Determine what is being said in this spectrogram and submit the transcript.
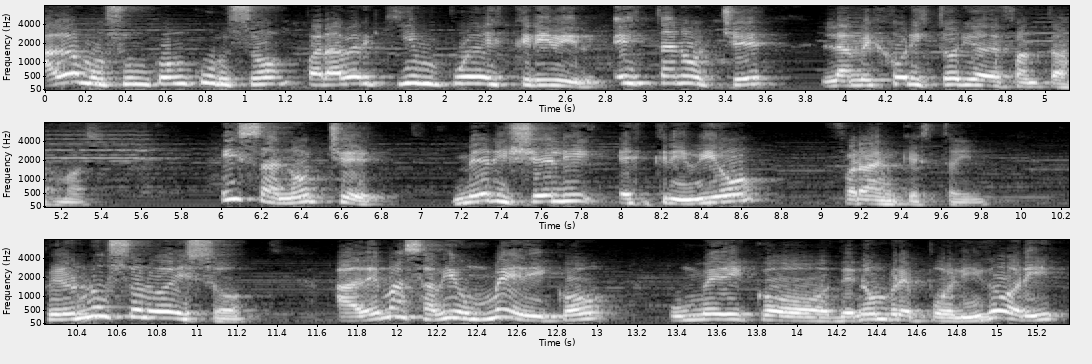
hagamos un concurso para ver quién puede escribir esta noche la mejor historia de fantasmas. Esa noche, Mary Shelley escribió Frankenstein. Pero no solo eso, además había un médico, un médico de nombre Polidori,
